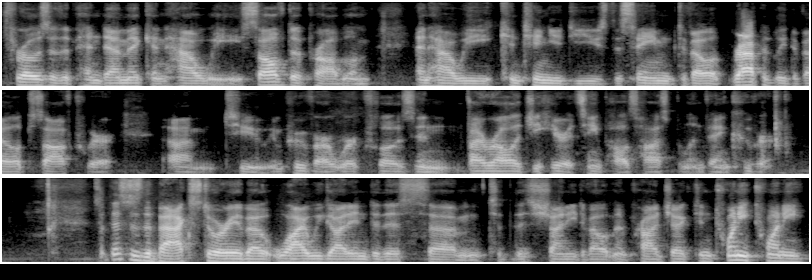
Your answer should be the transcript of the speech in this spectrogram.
throes of the pandemic and how we solved the problem and how we continued to use the same develop, rapidly developed software um, to improve our workflows in virology here at St. Paul's Hospital in Vancouver. So this is the backstory about why we got into this um, to this Shiny development project. In 2020,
